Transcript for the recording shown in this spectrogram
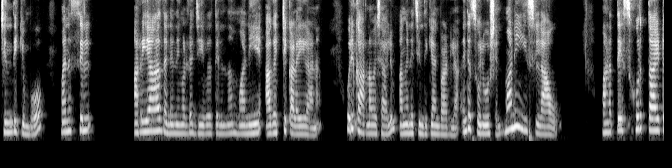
ചിന്തിക്കുമ്പോൾ മനസ്സിൽ അറിയാതെ തന്നെ നിങ്ങളുടെ ജീവിതത്തിൽ നിന്ന് മണിയെ അകറ്റി കളയുകയാണ്. ഒരു കാരണവശാലും അങ്ങനെ ചിന്തിക്കാൻ പാടില്ല. എന്റെ സൊല്യൂഷൻ മണി ഈസ് ലവ് പണത്തെ സുഹൃത്തായിട്ട്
